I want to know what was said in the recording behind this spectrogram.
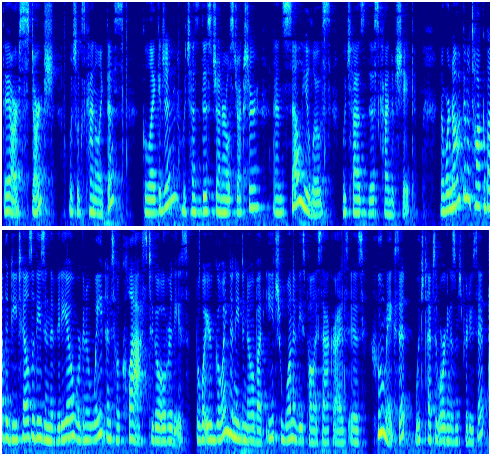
They are starch, which looks kind of like this, glycogen, which has this general structure, and cellulose, which has this kind of shape. Now we're not going to talk about the details of these in the video, we're going to wait until class to go over these. But what you're going to need to know about each one of these polysaccharides is who makes it, which types of organisms produce it,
